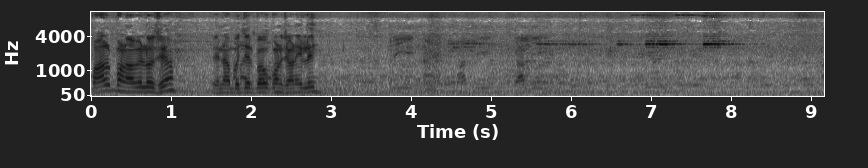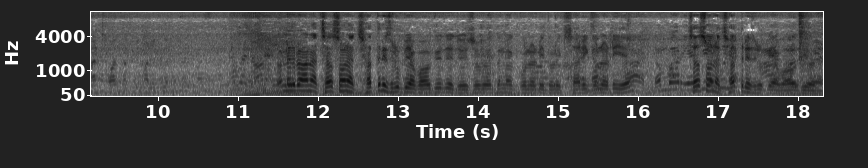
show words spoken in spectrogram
પાલ પણ આવેલો છે. એના બજાર ભાવ પણ જાણી લઈ. તો મિત્રો, આના છસો ને છત્રીસ રૂપિયા ભાવ થયો છે. જોઈ શકો તમે ક્વોલિટી થોડીક સારી ક્વોલિટી છે. છસો ને છત્રીસ રૂપિયા ભાવ થયો છે.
